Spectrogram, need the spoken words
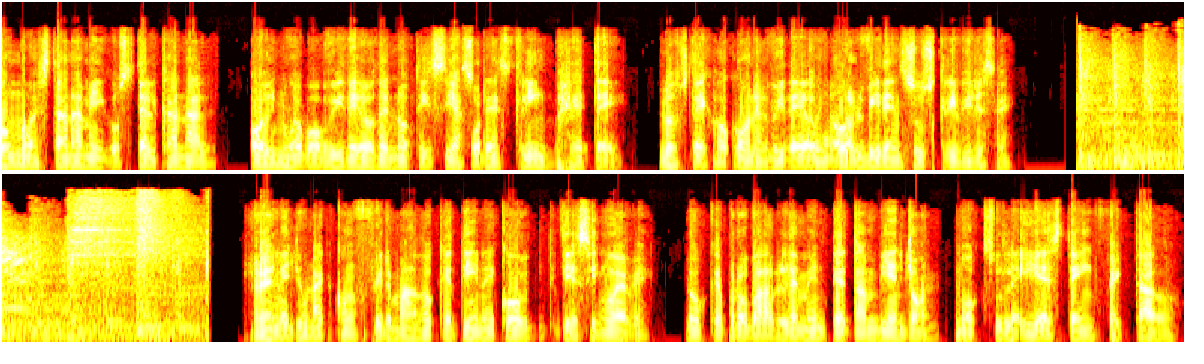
¿Cómo están amigos del canal? Hoy nuevo video de noticias Stream GT. Los dejo con el video y no olviden suscribirse. René Young ha confirmado que tiene COVID-19, lo que probablemente también John Moxley esté infectado.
